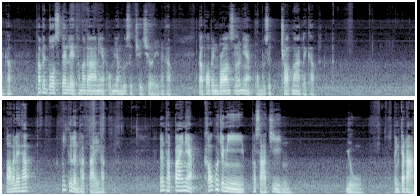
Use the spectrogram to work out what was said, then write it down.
นะครับ ถ้าเป็นตัวสเตนเลสธรรมดาเนี่ย ผมยังรู้สึกเฉยๆนะครับ แต่พอเป็นบรอนซ์แล้วเนี่ย ผมรู้สึกชอบมากเลยครับ ต่อไปเลยครับ นี่คือเรือนถัดไปครับ เรือนถัดไปเนี่ยเขาก็จะมีภาษาจีนอยู่เป็นกระดาษ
